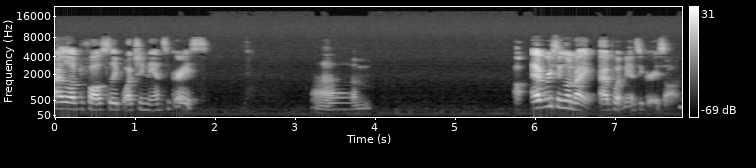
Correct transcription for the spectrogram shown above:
I loved to fall asleep watching Nancy Grace. Um, every single night I put Nancy Grace on.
